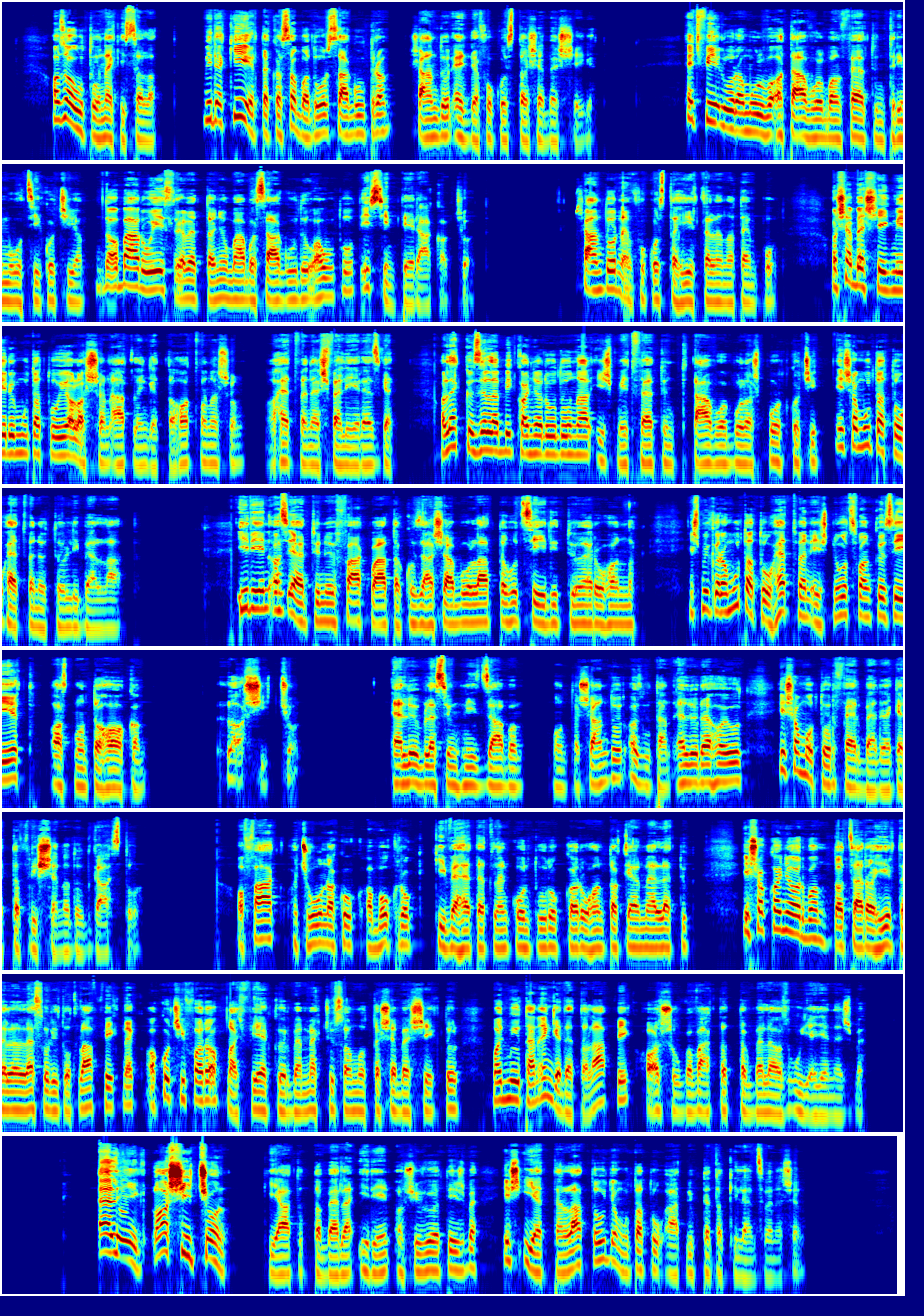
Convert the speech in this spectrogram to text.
Az autó neki szaladt. Mire kiértek a szabad országútra, Sándor egyre fokozta a sebességet. Egy fél óra múlva a távolban feltűnt Trimóci kocsia, de a báró észrevette a nyomába szágúdó autót, és szintén rákapcsolt. Sándor nem fokozta hirtelen a tempót. A sebességmérő mutatója lassan átlengett a hatvanason, a hetvenes felé rezgett. A legközelebbi kanyarodónál ismét feltűnt távolból a sportkocsi, és a mutató 75-től libellált. Irén az eltűnő fák váltakozásából látta, hogy szédítően rohannak, és mikor a mutató 70 és 80 közé ért, azt mondta halkan. Lassítson! Előbb leszünk Nidzában, mondta Sándor, azután előrehajolt, és a motor felberregett a frissen adott gáztól. A fák, a csónakok, a bokrok kivehetetlen kontúrokkal rohantak el mellettük, és a kanyarban, dacára hirtelen leszorított lábféknek, a kocsifara nagy félkörben megcsúszamlott a sebességtől, majd miután engedett a lábfék, harsogva vágtattak bele az új egyenesbe. Elég, lassítson! kiáltotta bele Irén a süvöltésbe, és ilyetten látta, hogy a mutató átlüktet a kilencvenesen.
